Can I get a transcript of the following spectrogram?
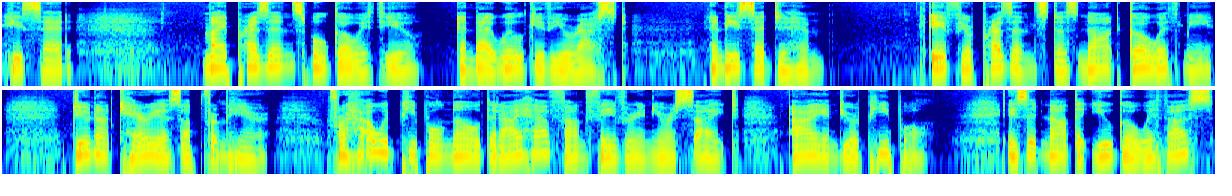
He said, my presence will go with you, and I will give you rest. And he said to him, If your presence does not go with me, do not carry us up from here. For how would people know that I have found favor in your sight, I and your people? Is it not that you go with us,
